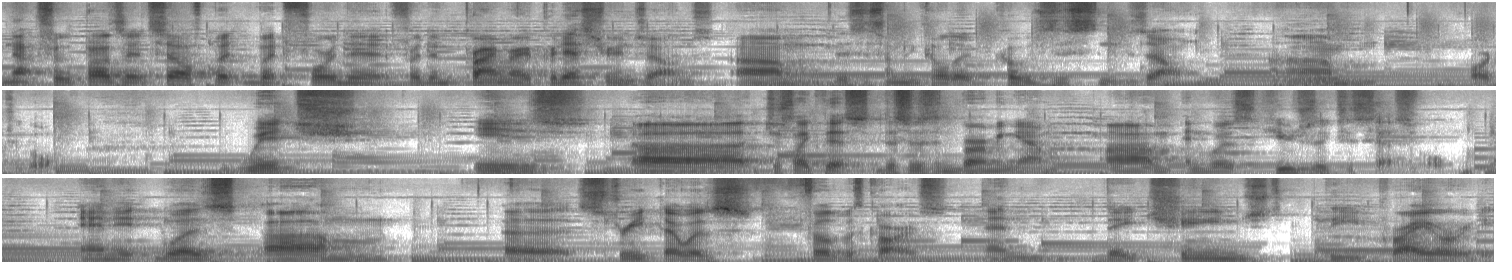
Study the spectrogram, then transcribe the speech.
not for the plaza itself, but but for the for the primary pedestrian zones. Um, this is something called a coexistent zone um, Portugal, which is uh, just like this. This is in Birmingham um, and was hugely successful. And it was um, a street that was filled with cars, and they changed the priority.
